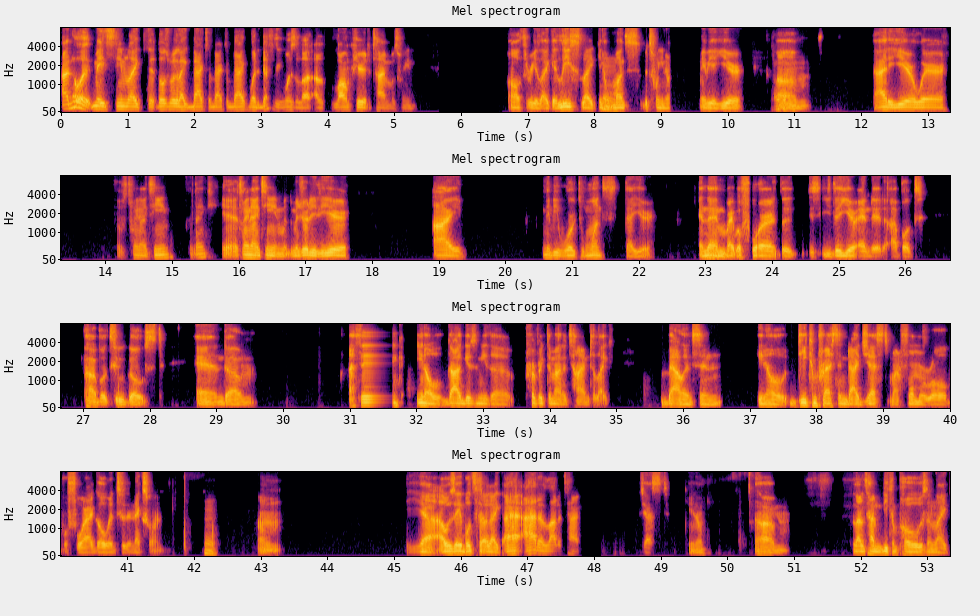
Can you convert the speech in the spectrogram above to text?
I know it may seem like th- those were like back to back to back, but it definitely was a lot a long period of time between all three. Like at least like you know Mm. months between, maybe a year. Okay. Um, I had a year where it was 2019, I think. Yeah, 2019. but The majority of the year, I maybe worked once that year, and then right before the the year ended, I booked Power Book Two Ghost, and um, I think you know God gives me the perfect amount of time to like balance and you know decompress and digest my former role before I go into the next one. Hmm. Um, yeah, I was able to like I, I had a lot of time just you know, um, a lot of time to decompose and like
